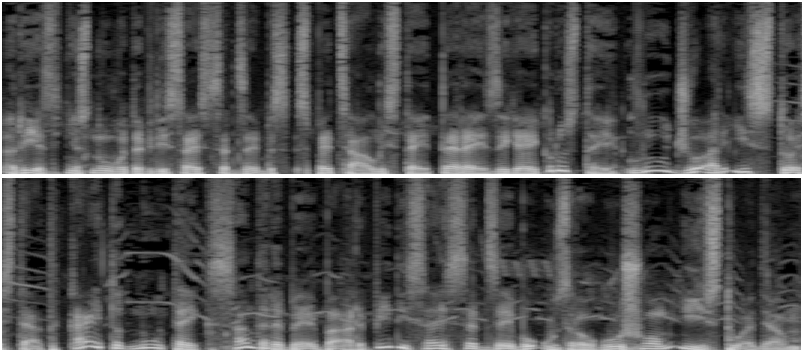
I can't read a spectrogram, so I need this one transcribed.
Rieziņas novada vidas aizsardzības speciālistei Terēzijai Krustei lūdzu ar izstostēt, kā tad noteikti sadarbība ar vidas aizsardzību uzraugošām īstodām.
